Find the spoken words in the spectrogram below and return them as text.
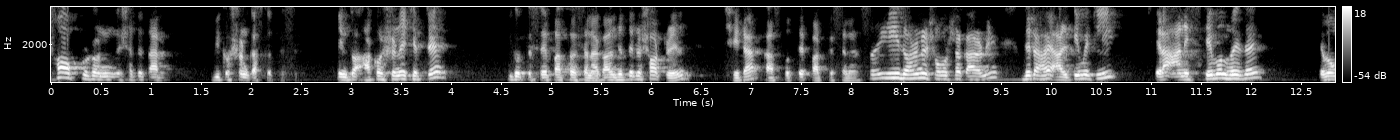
সব প্রোটনের সাথে তার বিকর্ষণ কাজ করতেছে। কিন্তু আকর্ষণের ক্ষেত্রে কি করতেছে, পারতেছে না, কারণ যেহেতু এটা শর্ট রেঞ্জ সেটা কাজ করতে পারতেছে না। সো এই ধরনের সমস্যার কারণে যেটা হয় আলটিমেটলি এরা আনস্টেবল হয়ে যায় এবং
